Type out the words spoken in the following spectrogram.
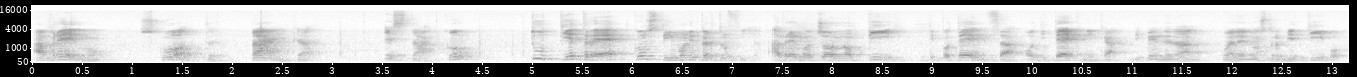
avremo squat, panca e stacco, tutti e tre con stimoli ipertrofia. Avremo giorno P di potenza o di tecnica, dipende da qual è il nostro obiettivo.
